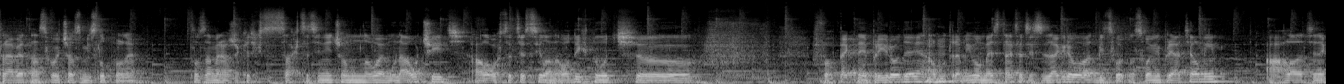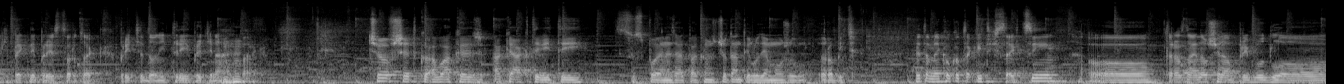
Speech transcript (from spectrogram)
trávia tam svoj čas zmysluplne. To znamená, že keď sa chcete niečo novému naučiť, alebo chcete si len oddychnúť e, v peknej prírode, uh-huh. alebo teda mimo mesta, chcete si zagrilovať, byť svoj, svojimi priateľmi a hľadáte nejaký pekný priestor, tak príďte do Nitry, príďte na uh-huh. Park. Čo všetko, alebo aké, aké aktivity sú spojené s Artparkom, čo tam tí ľudia môžu robiť? Je tam niekoľko takých tých sekcií. O, teraz najnovšie nám pribudlo,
